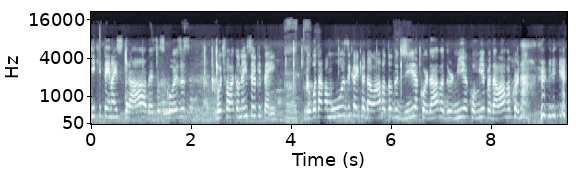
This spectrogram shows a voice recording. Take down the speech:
que, que tem na estrada, essas coisas, vou te falar que eu nem sei o que tem. Ah, tá. Eu botava música e pedalava todo dia, acordava, dormia, comia, pedalava, acordava, dormia.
